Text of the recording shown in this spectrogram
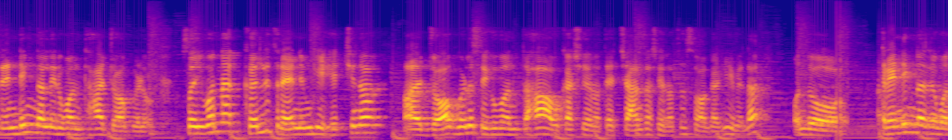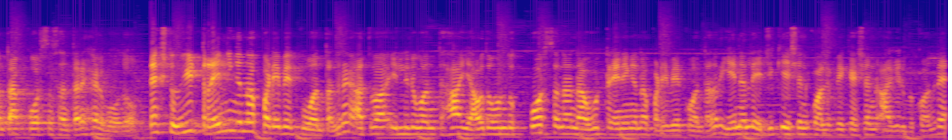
ಟ್ರೆಂಡಿಂಗ್ ನಲ್ಲಿರುವಂತಹ ಜಾಬ್ಗಳು ಸೊ ಇವನ್ನ ಕಲಿತ್ರೆ ನಿಮ್ಗೆ ಹೆಚ್ಚಿನ ಜಾಬ್ಗಳು ಸಿಗುವಂತಹ ಅವಕಾಶ ಇರುತ್ತೆ ಚಾನ್ಸಸ್ ಇರುತ್ತೆ. ಸೊ ಹಾಗಾಗಿ ಇವೆಲ್ಲ ಒಂದು ಟ್ರೆಂಡಿಂಗ್ ನಲ್ಲಿರುವಂತಹ ಕೋರ್ಸಸ್ ಅಂತಾನೆ ಹೇಳ್ಬೋದು. ನೆಕ್ಸ್ಟ್ ಈ ಟ್ರೈನಿಂಗ್ ಅನ್ನ ಪಡಿಬೇಕು ಅಂತಂದ್ರೆ ಅಥವಾ ಇಲ್ಲಿರುವಂತಹ ಯಾವುದೋ ಒಂದು ಕೋರ್ಸ್ ಅನ್ನ ನಾವು ಟ್ರೈನಿಂಗ್ ಅನ್ನ ಪಡಿಬೇಕು ಅಂತಂದ್ರೆ ಏನೆಲ್ಲ ಎಜುಕೇಶನ್ ಕ್ವಾಲಿಫಿಕೇಶನ್ ಆಗಿರ್ಬೇಕು ಅಂದ್ರೆ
